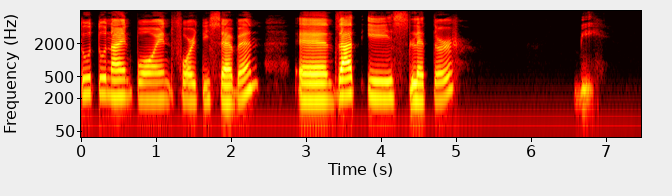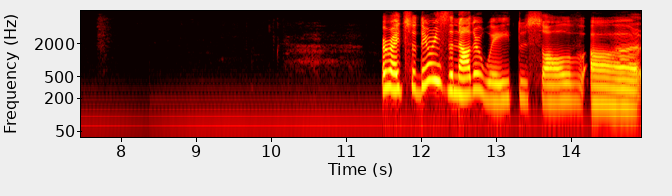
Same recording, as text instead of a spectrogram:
229.47 and that is letter B. All right, so there is another way to solve uh,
